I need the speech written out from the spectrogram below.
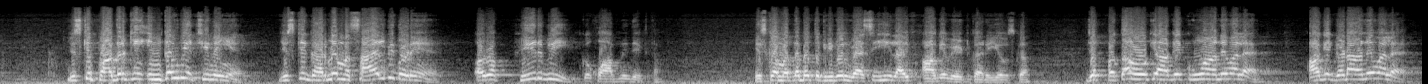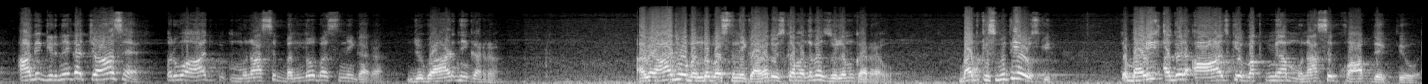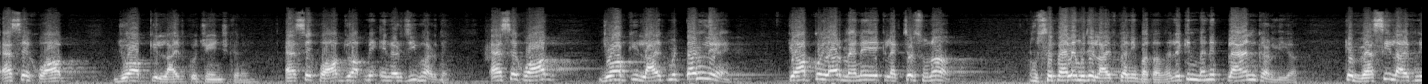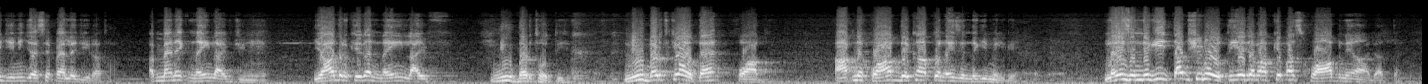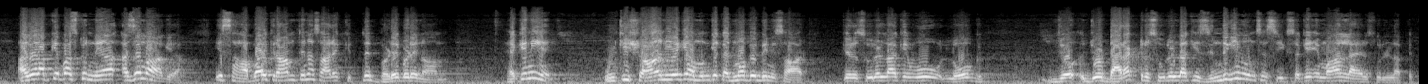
جس کے فادر کی انکم بھی اچھی نہیں ہے، جس کے گھر میں مسائل بھی بڑے ہیں اور وہ پھر بھی کوئی خواب نہیں دیکھتا۔ اس کا مطلب ہے تقریباً ویسی ہی لائف آگے ویٹ کر رہی ہے اس کا۔ جب پتا ہو کہ آگے کنواں آنے والا ہے، آگے گڑا آنے والا ہے، آگے گرنے کا چانس ہے، اور وہ آج مناسب بندوبست نہیں کر رہا، جگاڑ نہیں کر رہا۔ اگر آج وہ بندوبست نہیں کر رہا تو اس کا مطلب ہے ظلم کر رہا ہے وہ۔ بات قسمتی ہے اس کی۔ تو بھائی، اگر آج کے وقت میں آپ مناسب خواب دیکھتے ہو، ایسے خواب جو آپ کی لائف کو چینج کریں، ایسے خواب جو آپ میں انرجی بھر دیں، ایسے خواب جو آپ کی لائف میں ٹرن لے آئیں کہ آپ کو یار میں نے ایک لیکچر سنا، اس سے پہلے مجھے لائف کا نہیں پتا تھا، لیکن میں نے پلان کر لیا کہ ویسی لائف نہیں جینی جیسے پہلے جی رہا تھا۔ اب میں نے ایک نئی لائف جینی ہے۔ یاد رکھیے گا، نئی لائف نیو برتھ ہوتی ہے۔ نیو برتھ کیا ہوتا ہے؟ خواب۔ آپ نے خواب دیکھا، آپ کو نئی زندگی مل گئی۔ نئی زندگی تب شروع ہوتی ہے جب آپ کے پاس خواب نیا آ جاتا ہے۔ اگر آپ کے پاس کوئی نیا عزم آ گیا، یہ صحابہ اکرام تھے نا سارے، کتنے بڑے بڑے نام۔ ہے کہ نہیں ہے؟ ان کی شان یہ کہ ہم ان کے قدموں پہ بھی نثار۔ کہ رسول اللہ کے وہ لوگ جو جو ڈائریکٹ رسول اللہ کی زندگی میں ان سے سیکھ سکے، ایمان لائے رسول اللہ پہ۔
